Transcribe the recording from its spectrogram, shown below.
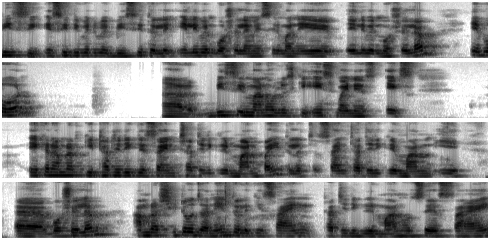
BC AC divide by BC তাহলে ইলেভেন বসাইলাম এসির মান ইলেভেন বসাইলাম, এবং আর বিসির মান হলো কি এস মাইনাস এক্স এখানে আমরা কি থার্টি ডিগ্রি সাইন থার্টি ডিগ্রির মান পাই, তাহলে সাইন থার্টি ডিগ্রির মান বসাইলাম। আমরা সেটাও জানি, তাহলে কি সাইন থার্টি ডিগ্রির মান হচ্ছে সাইন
